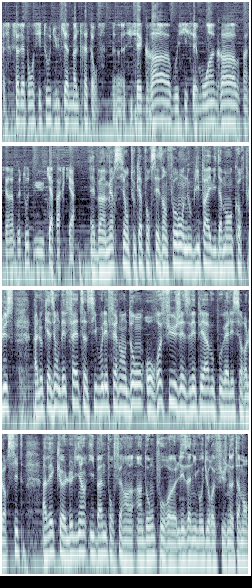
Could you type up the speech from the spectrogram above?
parce que ça dépend aussi tout du cas de maltraitance. Euh, si c'est grave ou si c'est moins grave, enfin c'est un peu tout du cas par cas. Eh ben, merci en tout cas pour ces infos. On n'oublie pas évidemment encore plus à l'occasion des fêtes. Si vous voulez faire un don au refuge SVPA, vous pouvez aller sur leur site avec le lien IBAN pour faire un, un don pour euh, les animaux du refuge notamment.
